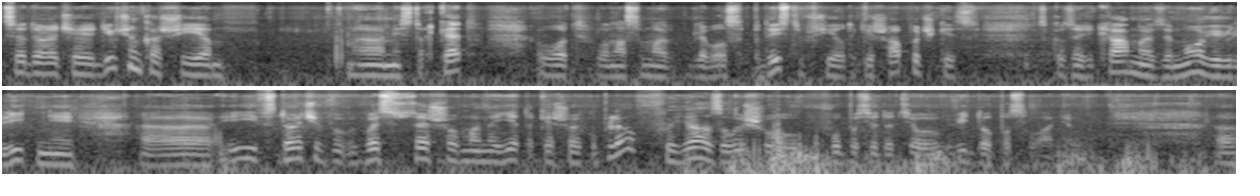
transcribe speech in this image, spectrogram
Це, до речі, дівчинка шиє е, містер Кет. От, вона сама для велосипедистів шиє такі шапочки з, з козирьками, зимові, літні. Е, і, до речі, весь все, що в мене є, таке, що я купляв, я залишу в описі до цього відео посилання. Е,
